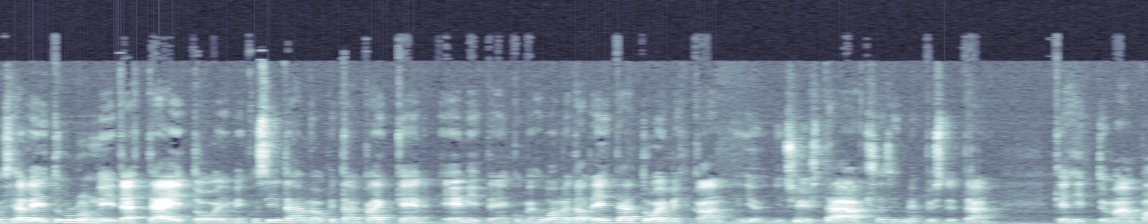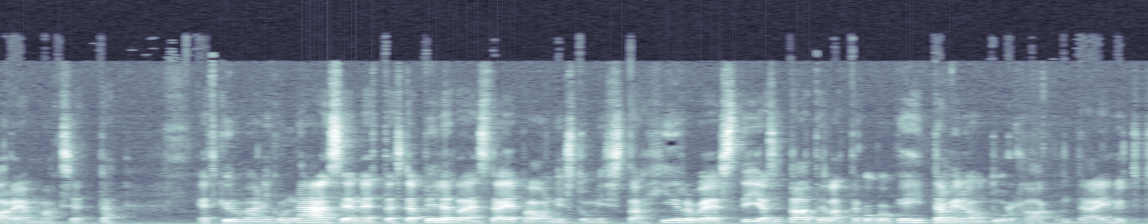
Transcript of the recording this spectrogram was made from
kun siellä ei tullut niitä, että tämä ei toimi. Kun siitähän me opitaan kaikkein eniten, kun me huomataan, että ei tämä toimikaan syystä X, ja sitten me pystytään kehittymään paremmaksi. Että, että kyllä mä niin näen sen, että sitä pelätään sitä epäonnistumista hirveästi, ja sitten ajatellaan, että koko kehittäminen on turhaa, kun tämä ei nyt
